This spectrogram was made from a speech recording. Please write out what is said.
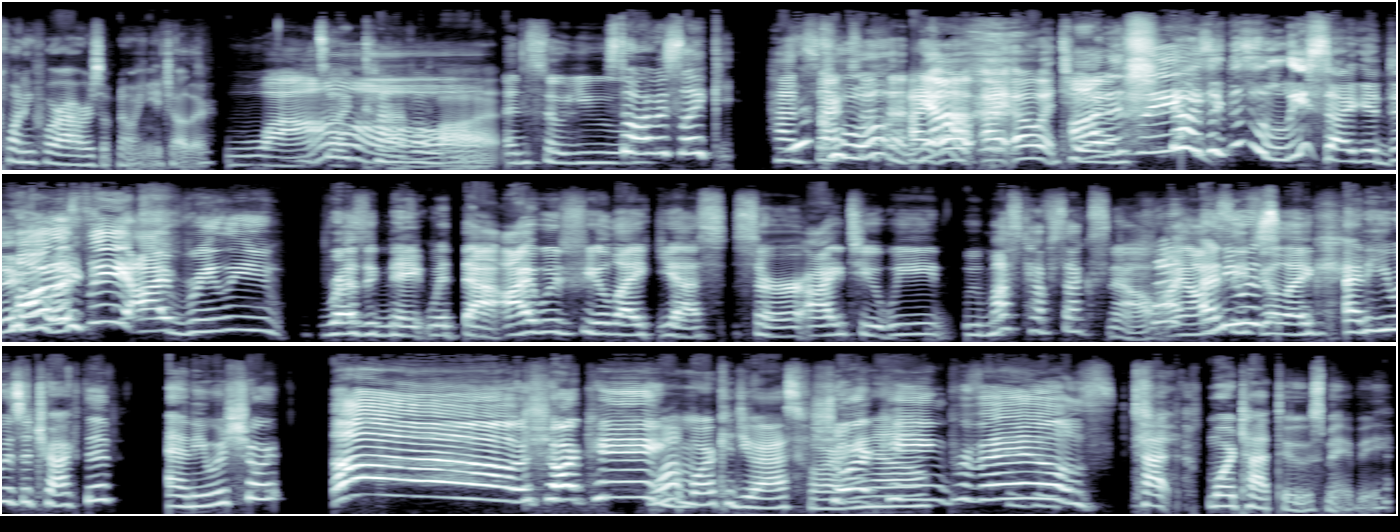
24 hours of knowing each other. wow. It's, like, kind of a lot. And so you So I was like, had you're sex cool. with him. I, yeah. owe, I owe it to Honestly, him. I was like, this is the least I could do. Honestly, Like, I really resonate with that. I would feel like, yes, sir, I too. We we must have sex now. I And honestly he was- feel like and he was attractive and he was short. Oh, Short King. What more could you ask for? Short you know? King mm-hmm. prevails. Tat more tattoos, maybe.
